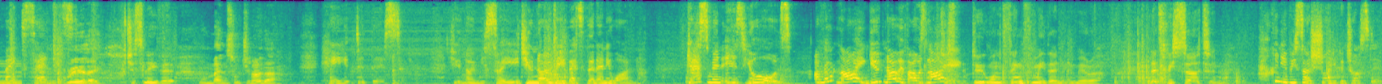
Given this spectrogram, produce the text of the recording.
Syed, it makes sense. Really? Oh, just leave it. You're mental, do you know that? He did this. You know me, Syed. You know me better than anyone. Yasmin is yours. I'm not lying. You'd know if I was lying. Do one thing for me then, Amira. Let's be certain. How can you be so sure you can trust him?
